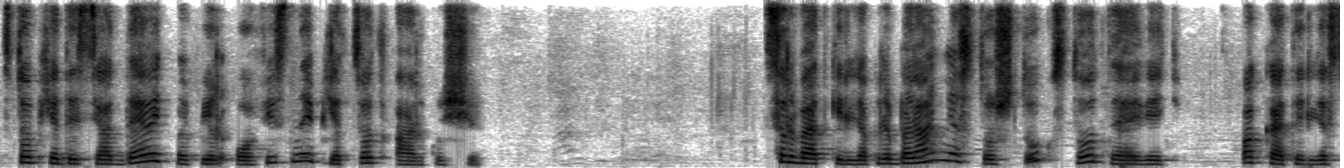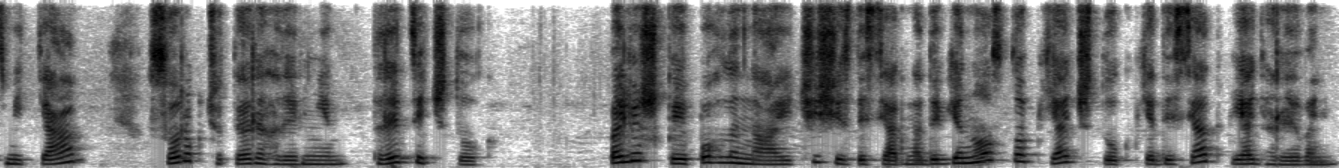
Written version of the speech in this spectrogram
159 папір офісний 500 аркушів. Серветки для прибирання 100 штук 109. Пакети для сміття 44 гривні 30 штук. Пелюшки поглинаючі 60 на 90 5 штук 55 гривень.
